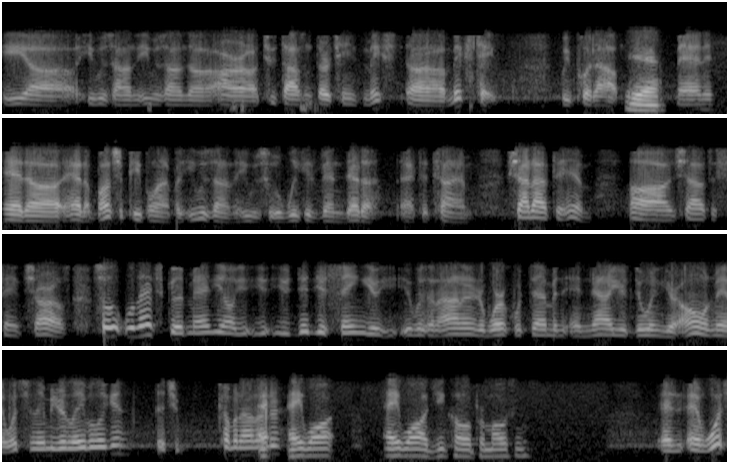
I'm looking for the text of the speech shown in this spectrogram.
he uh he was on he was on uh, our uh, 2013 mix uh mixtape we put out. Yeah. Man, it had uh had a bunch of people on it, but he was on he was a Wicked Vendetta at the time. Shout out to him. Uh, shout out to St. Charles. So, well, that's good, man. You know, you you, you did your thing. You, it was an honor to work with them, and, and now you're doing your own, man. What's the name of your label again that you coming out under? AWOL, AWOL G Code Promotions. And and what's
